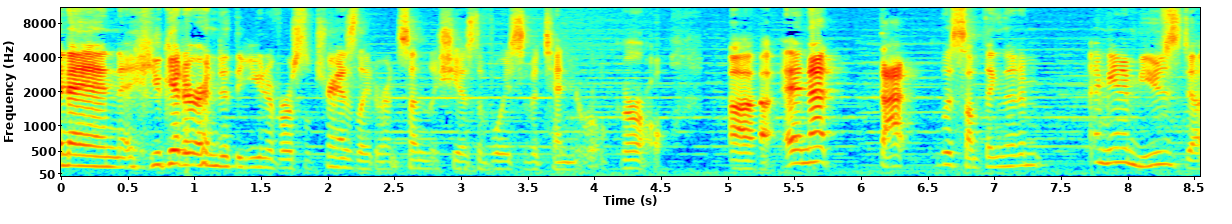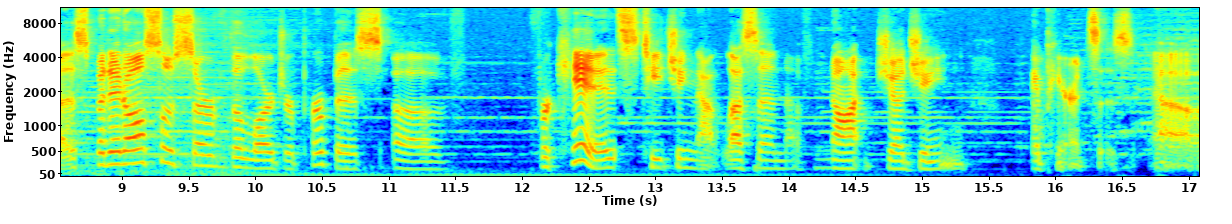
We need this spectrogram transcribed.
And then you get her into the universal translator, and suddenly she has the voice of a ten-year-old girl, uh, and that that was something that I mean amused us, but it also served the larger purpose of for kids teaching that lesson of not judging appearances uh,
